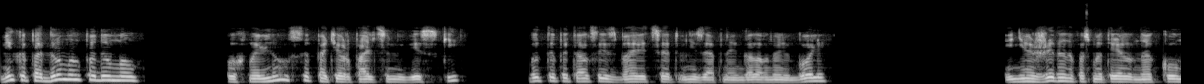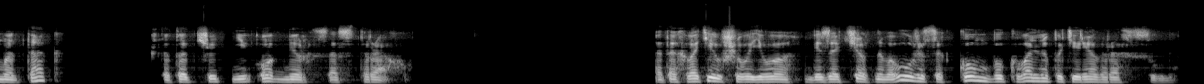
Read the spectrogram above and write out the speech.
Мика подумал, подумал, ухмыльнулся, потер пальцами виски, будто пытался избавиться от внезапной головной боли, и неожиданно посмотрел на кума так, что тот чуть не обмер со страху. От охватившего его безотчетного ужаса кум буквально потерял рассудок.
